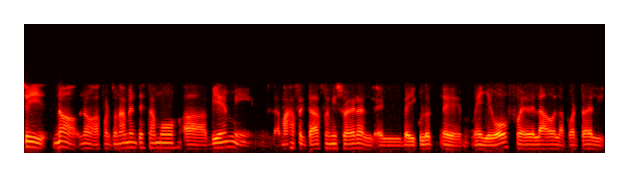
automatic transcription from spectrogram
Sí, no, no, afortunadamente estamos ah, bien. Mi, la más afectada fue mi suegra. El, el vehículo eh, me llegó, fue del lado de la puerta del,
